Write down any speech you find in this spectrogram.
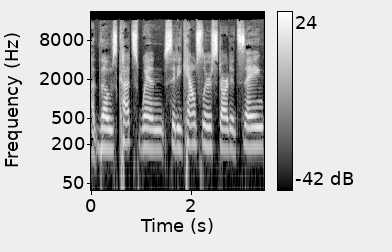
those cuts when city councilors started saying,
